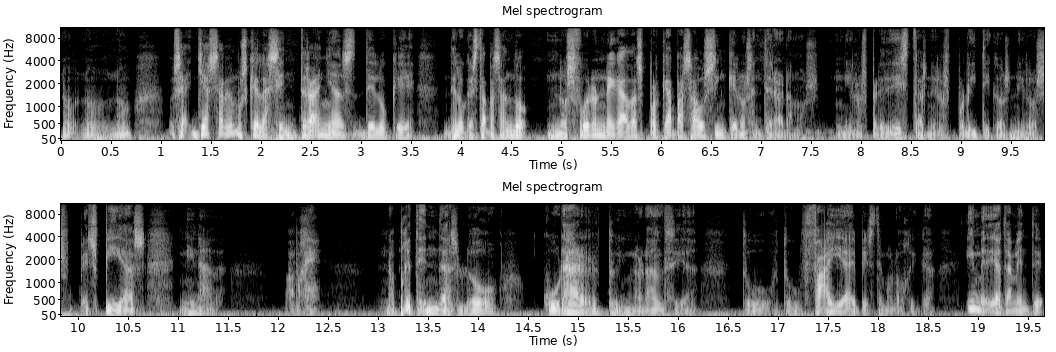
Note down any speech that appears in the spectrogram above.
No, no, no. O sea, ya sabemos que las entrañas de lo que, de lo que está pasando nos fueron negadas porque ha pasado sin que nos enteráramos. Ni los periodistas, ni los políticos, ni los espías, ni nada. Hombre, no pretendas luego curar tu ignorancia, tu, falla epistemológica inmediatamente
